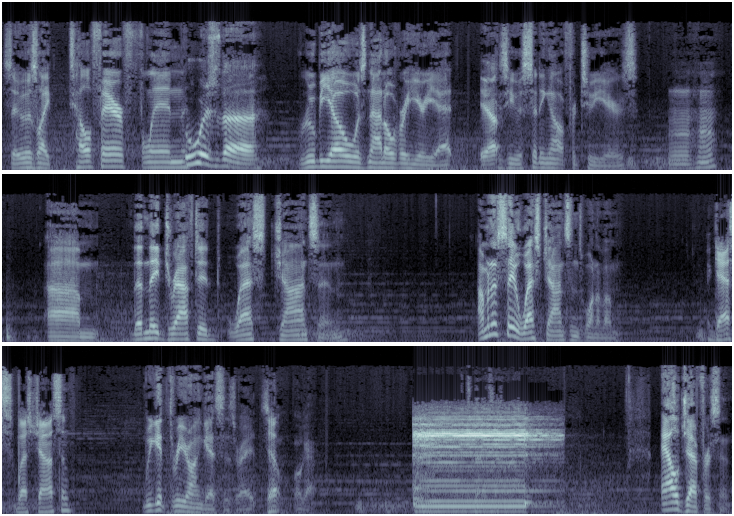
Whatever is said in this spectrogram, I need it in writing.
So it was like Telfair, Flynn. Who was the Rubio was not over here yet Yep. because he was sitting out for two years. Mm-hmm. Um, then they drafted Wes Johnson. I'm going to say Wes Johnson's one of them. I guess Wes Johnson. We get three wrong guesses, right? Yep. Okay. Al Jefferson.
